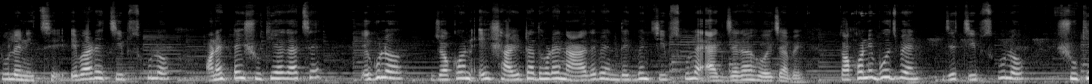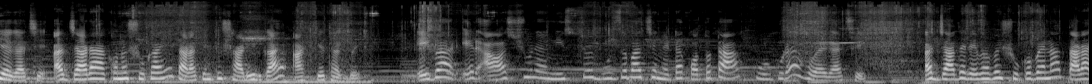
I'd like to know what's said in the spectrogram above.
তুলে নিচ্ছে। এবারে চিপসগুলো অনেকটাই শুকিয়ে গেছে। এগুলো যখন এই শাড়িটা ধরে নাড়া দেবেন, দেখবেন চিপসগুলো এক জায়গায় হয়ে যাবে। তখনই বুঝবেন যে চিপসগুলো শুকিয়ে গেছে আর যারা এখনও শুকায়নি, তারা কিন্তু শাড়ির গায়ে আটকে থাকবে। এইবার এর আওয়াজ শুনে নিশ্চয়ই বুঝতে পারছেন এটা কতটা কুরকুরে হয়ে গেছে। আর যাদের এভাবে শুকোবে না, তারা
